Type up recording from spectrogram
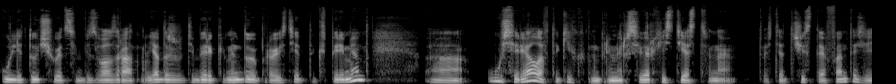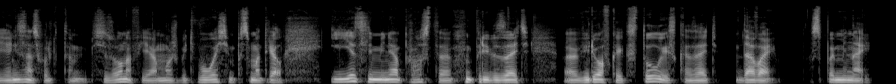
улетучивается безвозвратно. Я даже тебе рекомендую провести этот эксперимент. А, у сериалов, таких как, например, «Сверхъестественное», то есть это чистая фэнтези. Я не знаю, сколько там сезонов, я, может быть, 8 посмотрел. И если меня просто привязать а, веревкой к стулу и сказать «давай, вспоминай»,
